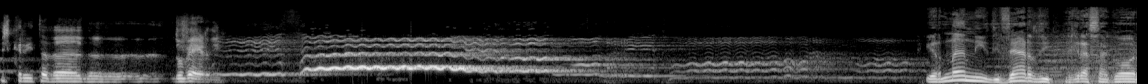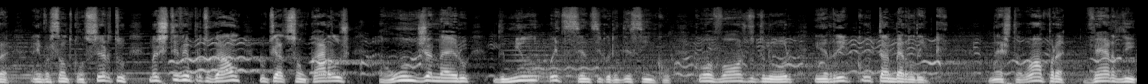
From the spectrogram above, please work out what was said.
escrita da, do Verdi. Hernani de Verdi regressa agora em versão de concerto, mas esteve em Portugal, no Teatro São Carlos, a 1 de janeiro de 1845, com a voz do tenor Enrico Tamberlik. Nesta ópera, Verdi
